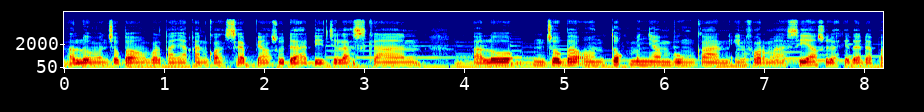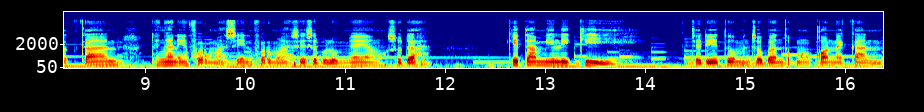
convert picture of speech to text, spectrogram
lalu mencoba mempertanyakan konsep yang sudah dijelaskan, lalu mencoba untuk menyambungkan informasi yang sudah kita dapatkan dengan informasi-informasi sebelumnya yang sudah kita miliki. Jadi itu mencoba untuk mengkonekkan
